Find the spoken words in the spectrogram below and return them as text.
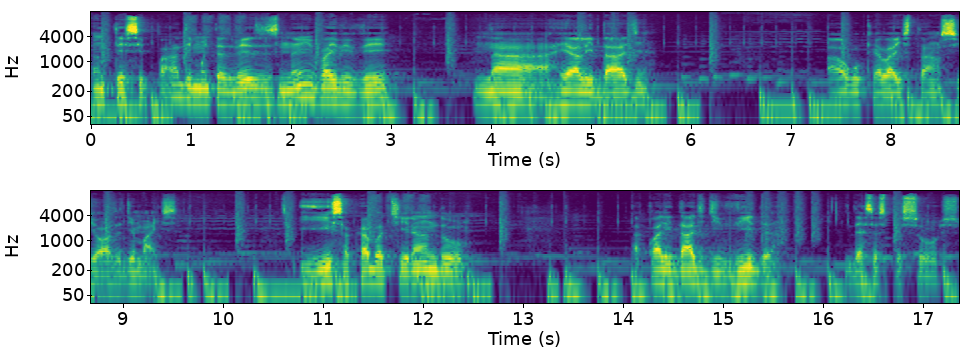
antecipada e muitas vezes nem vai viver na realidade algo que ela está ansiosa demais. E isso acaba tirando a qualidade de vida dessas pessoas.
